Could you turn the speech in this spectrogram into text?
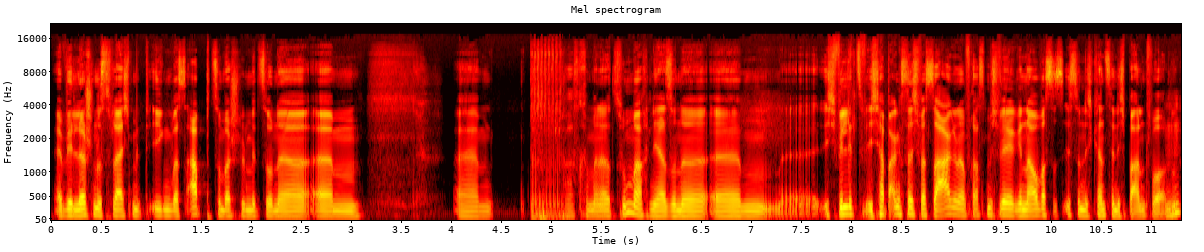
äh, wir löschen das vielleicht mit irgendwas ab, zum Beispiel mit so einer, ähm, ähm, was kann man dazu machen? Ja, so eine, ähm, äh, ich will jetzt, ich habe Angst, dass ich was sage und dann fragst du mich wieder genau, was das ist und ich kann es dir nicht beantworten.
